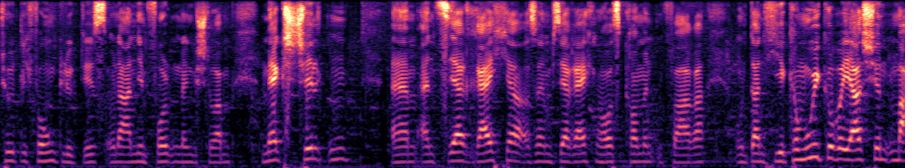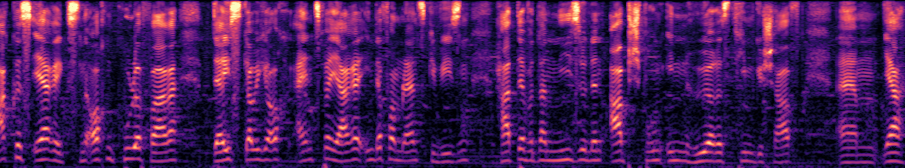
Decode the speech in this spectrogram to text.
tödlich verunglückt ist oder an den Folgen dann gestorben. Max Chilton ähm, ein sehr reicher, also einem sehr reichen Haus kommenden Fahrer. Und dann hier Kamui Kobayashi und Markus Eriksen, auch ein cooler Fahrer. Der ist, glaube ich, auch ein, zwei Jahre in der Formel 1 gewesen, hat aber dann nie so den Absprung in ein höheres Team geschafft. Ähm, ja,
